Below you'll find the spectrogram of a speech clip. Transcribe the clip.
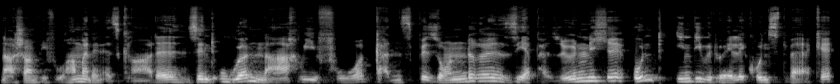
nachschauen, wie viel Uhr haben wir denn jetzt gerade, sind Uhren nach wie vor ganz besondere, sehr persönliche und individuelle Kunstwerke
